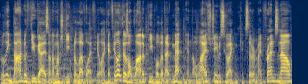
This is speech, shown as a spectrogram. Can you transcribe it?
really bond with you guys on a much deeper level, I feel like. I feel like there's a lot of people that I've met in the live streams who I can consider my friends now.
